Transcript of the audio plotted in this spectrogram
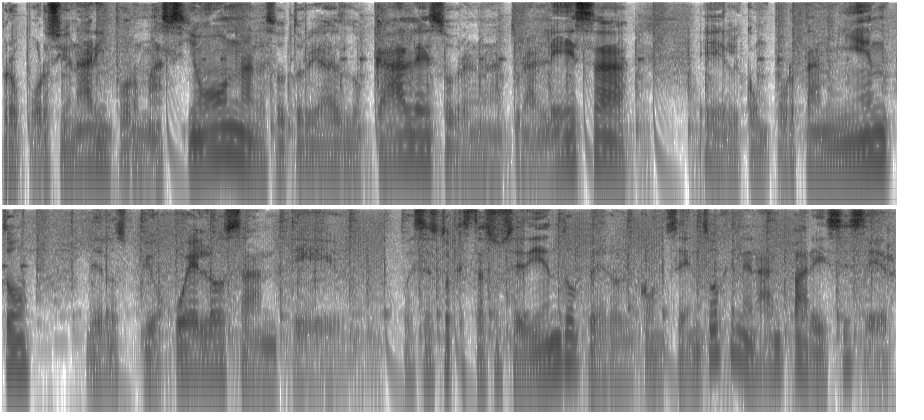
proporcionar información a las autoridades locales sobre la naturaleza, el comportamiento de los piojuelos ante pues esto que está sucediendo, pero el consenso general parece ser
